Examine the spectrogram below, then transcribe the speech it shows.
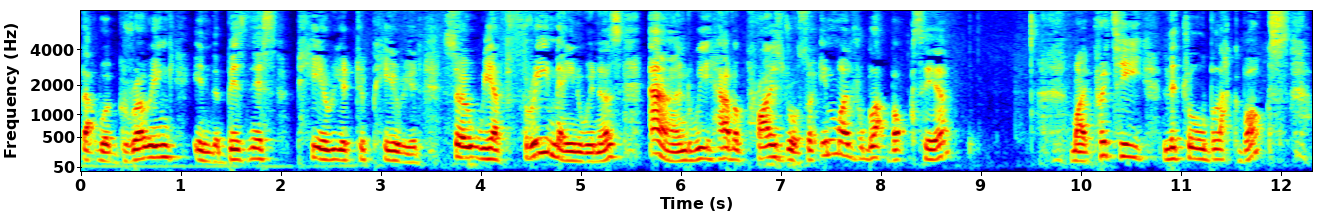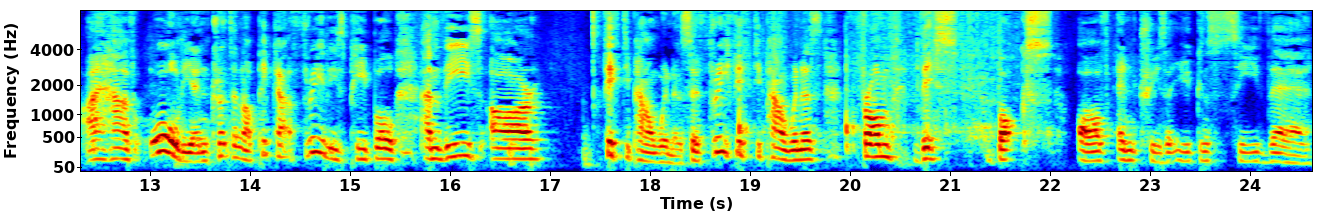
that were growing in the business period to period. So we have three main winners and we have a prize draw. So in my little black box here, my pretty little black box, I have all the entrants and I'll pick out three of these people and these are 50 pound winners. So three 50 pound winners from this box of entries that you can see there.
